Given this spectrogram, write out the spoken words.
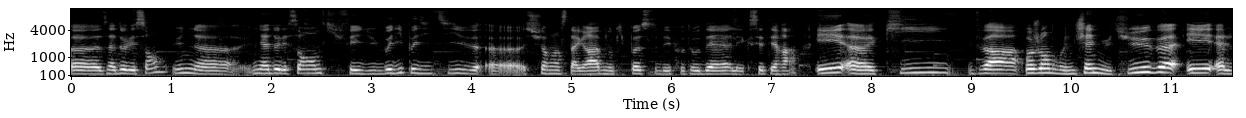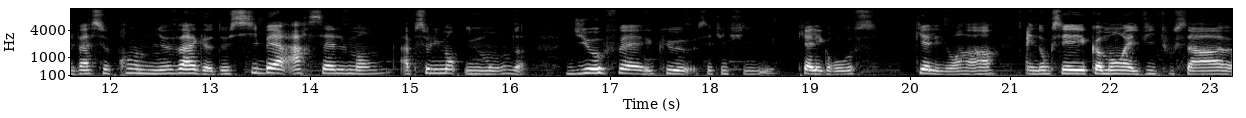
euh, adolescents. Une, euh, une, adolescente qui fait du body positive euh, sur Instagram, donc qui poste des photos d'elle, etc. Et qui va rejoindre une chaîne YouTube et elle va se prendre une vague de cyberharcèlement absolument immonde, dû au fait que c'est une fille, qu'elle est grosse, qu'elle est noire, et donc c'est comment elle vit tout ça,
